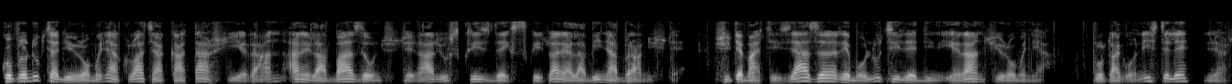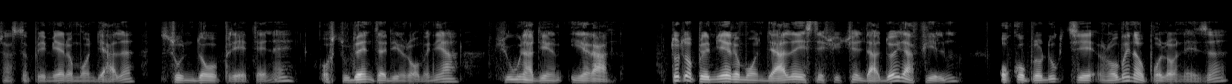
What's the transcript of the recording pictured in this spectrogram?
Coproducția din România, Croația, Qatar și Iran are la bază un scenariu scris de scritoarea Lavinia Braniște și tematizează revoluțiile din Iran și România. Protagonistele din această premieră mondială sunt două prietene, o studentă din România și una din Iran. Tot o premieră mondială este și cel de-al doilea film, o coproducție română-poloneză,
